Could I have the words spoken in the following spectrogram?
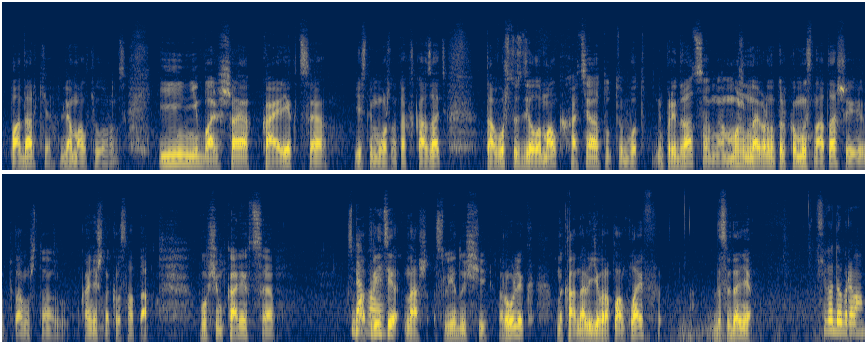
подарки для Малки Лоренс и небольшая коррекция, если можно так сказать, того, что сделала Малка, хотя тут вот придраться можем, наверное, только мы с Наташей, потому что, конечно, красота. В общем, коррекция. Давай. Смотрите наш следующий ролик на канале Европлант Life. До свидания. Всего доброго.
